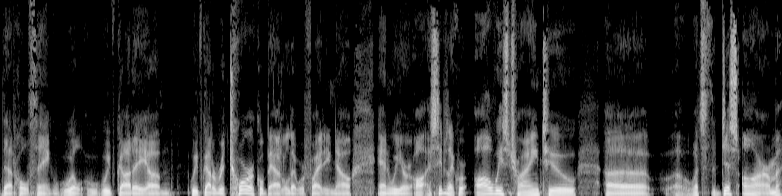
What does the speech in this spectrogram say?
that whole thing. We'll we've got a um, we've got a rhetorical battle that we're fighting now, and we are. All, it seems like we're always trying to uh, uh, what's the disarm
